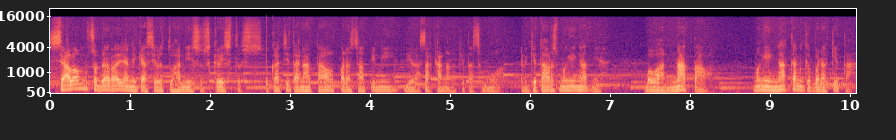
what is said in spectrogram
Shalom saudara yang dikasih oleh Tuhan Yesus Kristus. Sukacita Natal pada saat ini dirasakan oleh kita semua. Dan kita harus mengingatnya bahwa Natal mengingatkan kepada kita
